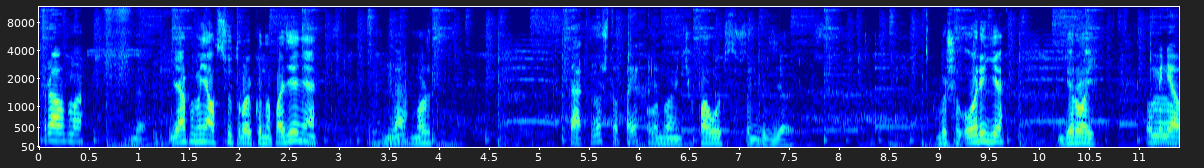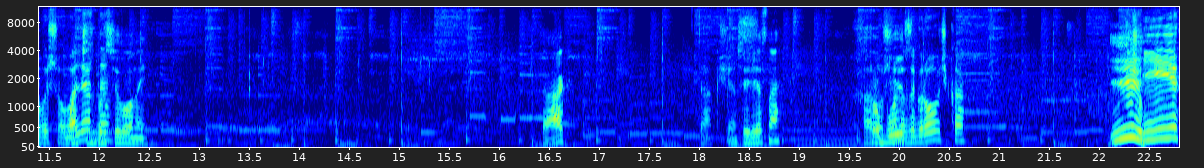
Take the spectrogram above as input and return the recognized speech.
травма. Да. Я поменял всю тройку нападения. Да, Мгм. может Так, ну что, поехали. у новеньких получится что-нибудь сделать. Вышел Ориги, герой У меня вышел матча с Валерде. Барселоной. Так, Так, сейчас. интересно. Хорошая будет? разыгровочка. И И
